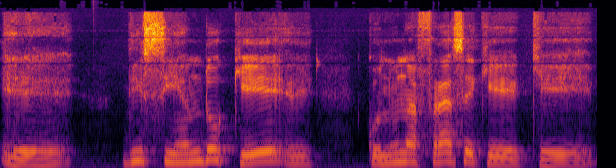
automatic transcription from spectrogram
eh, diciendo que, con una frase que, que,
